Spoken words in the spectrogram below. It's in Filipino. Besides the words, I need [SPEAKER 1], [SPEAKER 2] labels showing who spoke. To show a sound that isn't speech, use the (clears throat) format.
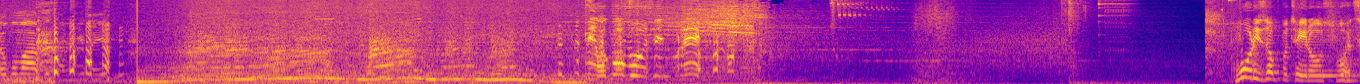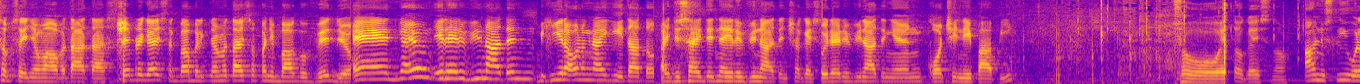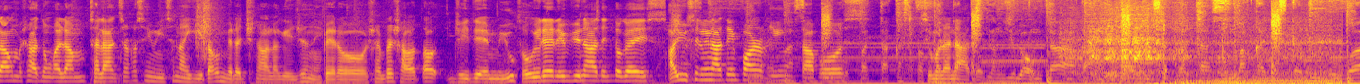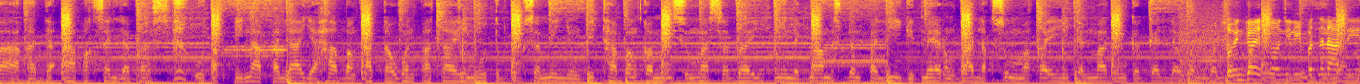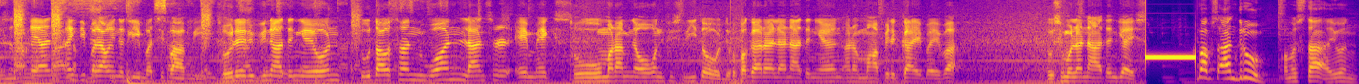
[SPEAKER 1] Ayaw kumapit. Sabi ko sa'yo.
[SPEAKER 2] Hindi, huwag mo busin, pre! What is up potatoes? What's up sa inyo mga patatas? Siyempre guys, nagbabalik na naman tayo sa panibago video. And ngayon, i-review natin. Bihira ko lang nakikita to. I decided na i-review natin siya guys. So, i-review natin ngayon kotse ni Papi. So, eto guys, no. Honestly, wala akong masyadong alam sa Lancer kasi minsan nakikita ko Mirage nakalagay dyan eh. Pero, syempre, shoutout JDMU. So, i-review natin to guys. Ayusin lang natin yung parking. Tapos, simulan natin.
[SPEAKER 3] yung sa labas Utak pinapalaya habang katawan patay Tumutugtog sa minyong beat habang kami sumasabay Di nagmamasdan paligid, merong balak sumakay Kalmadong gagalawan, wala
[SPEAKER 2] So yun guys, so nilipat na natin yung sasakyan. Ay, hindi pala ako yung naglipat, si Papi. So i-review natin ngayon, 2001 Lancer MX. So marami na ako confused dito. So pag-aralan natin ngayon, anong mga pinagkaiba-iba. So simulan natin guys. Pops Andrew, kamusta? Ayun.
